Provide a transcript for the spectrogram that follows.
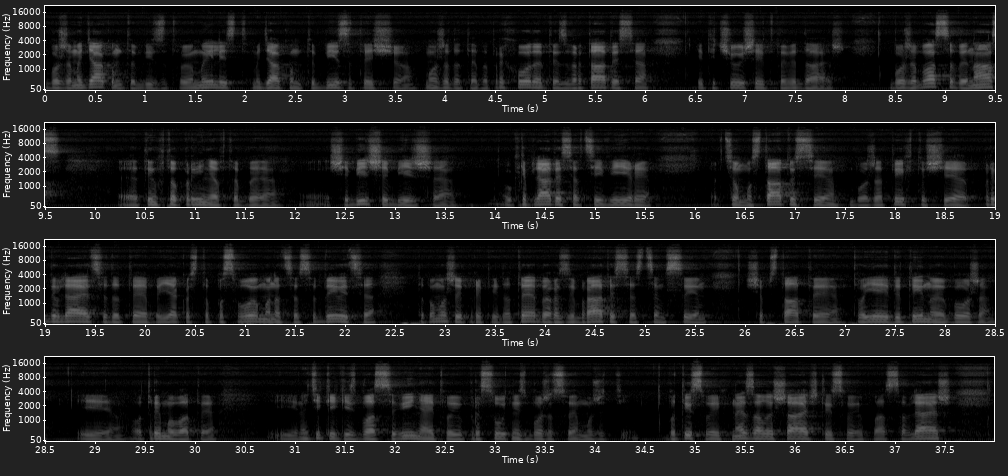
Боже, ми дякуємо Тобі за Твою милість, ми дякуємо Тобі за те, що може до Тебе приходити, звертатися, і ти чуєш і відповідаєш. Боже, благослови нас, е, тим, хто прийняв Тебе, ще більше і більше укріплятися в цій вірі, в цьому статусі, Боже, а тих, хто ще придивляється до Тебе, якось то по-своєму на це все дивиться, допоможи прийти до Тебе, розібратися з цим всім, щоб стати Твоєю дитиною, Боже, і отримувати і не тільки якісь благословіння, а й Твою присутність, Боже, в своєму житті. Бо Ти своїх не залишаєш, Ти своїх благословляєш,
